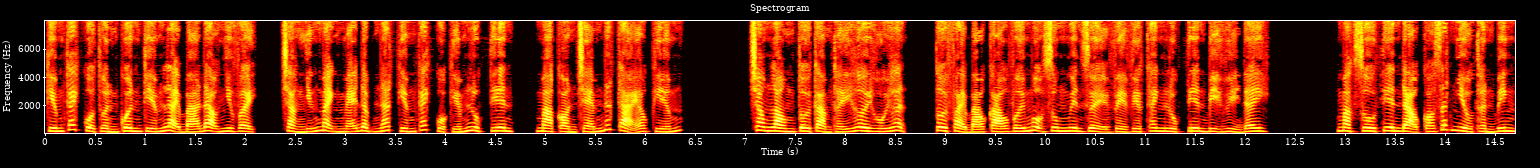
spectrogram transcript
kiếm cách của thuần quân kiếm lại bá đạo như vậy, chẳng những mạnh mẽ đập nát kiếm cách của kiếm lục tiên, mà còn chém nứt cả eo kiếm. Trong lòng tôi cảm thấy hơi hối hận, tôi phải báo cáo với mộ dung nguyên duệ về việc thanh lục tiên bị hủy đây. Mặc dù tiên đạo có rất nhiều thần binh,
